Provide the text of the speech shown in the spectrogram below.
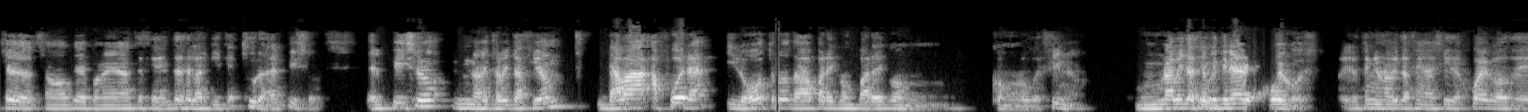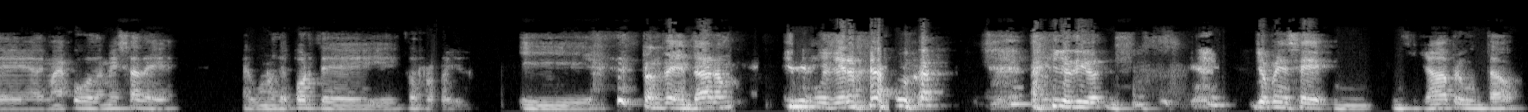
Tengo que poner antecedentes de la arquitectura del piso. El piso, nuestra habitación, daba afuera y lo otro daba pared con pared con, con los vecinos. Una habitación que tenía de juegos. Yo tenía una habitación así de juegos, de, además de juegos de mesa, de algunos deportes y todo el rollo. Y entonces entraron y me pusieron a jugar. Yo digo, yo pensé, "Mm, ni siquiera me ha preguntado,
